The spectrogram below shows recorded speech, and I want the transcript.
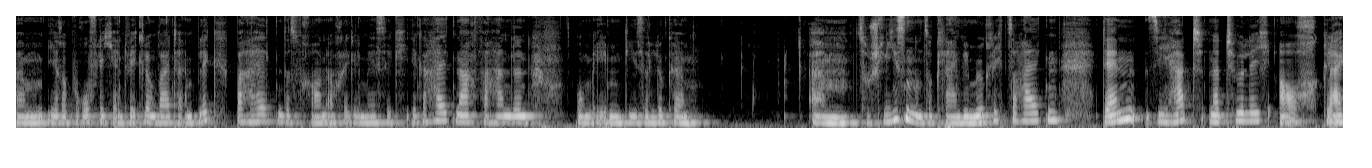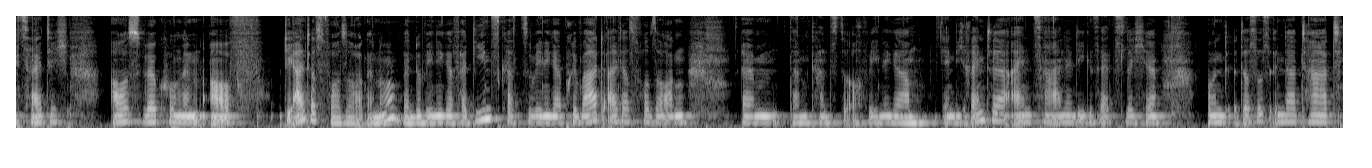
ähm, ihre berufliche Entwicklung weiter im Blick behalten, dass Frauen auch regelmäßig ihr Gehalt nachverhandeln, um eben diese Lücke ähm, zu schließen und so klein wie möglich zu halten. Denn sie hat natürlich auch gleichzeitig Auswirkungen auf die Altersvorsorge. Ne? Wenn du weniger verdienst, kannst du weniger privat Altersvorsorgen, ähm, dann kannst du auch weniger in die Rente einzahlen, in die gesetzliche. Und das ist in der Tat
